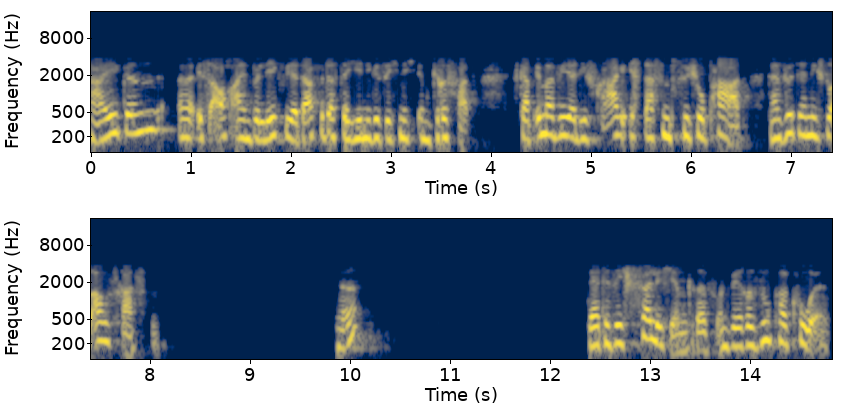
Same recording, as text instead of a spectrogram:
zeigen, äh, ist auch ein Beleg wieder dafür, dass derjenige sich nicht im Griff hat. Es gab immer wieder die Frage, ist das ein Psychopath? Dann wird er nicht so ausrasten. Ne? Der hätte sich völlig im Griff und wäre super cool.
